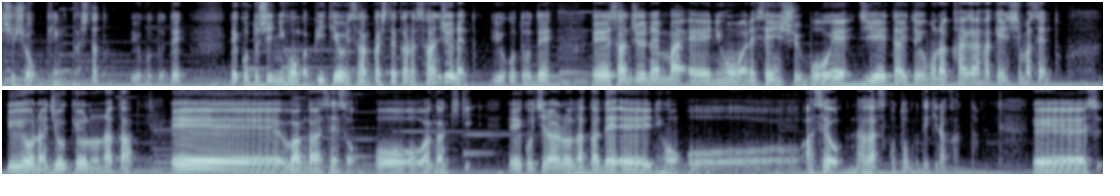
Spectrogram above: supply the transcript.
首相献花したということで、今年日本が PKO に参加してから30年ということで、えー、30年前、日本はね、選手防衛、自衛隊というものは海外派遣しませんというような状況の中、湾岸戦争、湾岸危機、こちらの中で、日本、汗を流すこともできなかった。えー、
